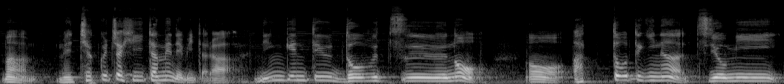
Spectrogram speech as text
まあめちゃくちゃ引いた目で見たら人間っていう動物の圧倒的な強み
